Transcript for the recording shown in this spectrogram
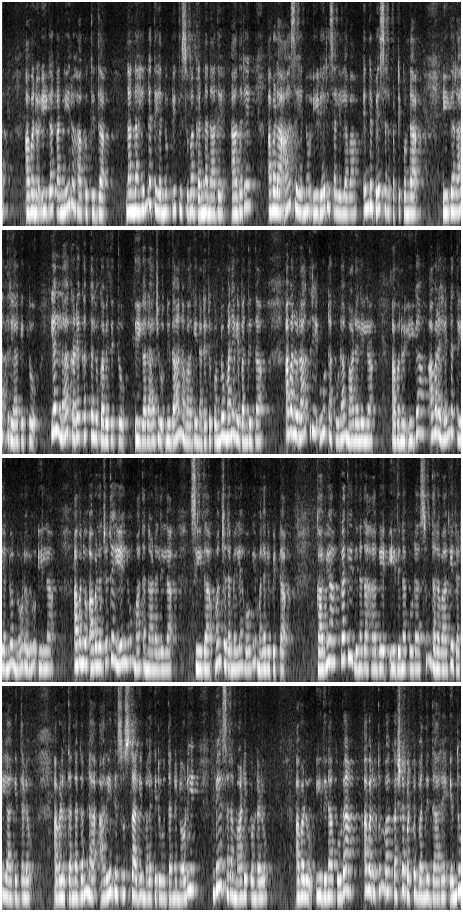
ಅವನು ಈಗ ಕಣ್ಣೀರು ಹಾಕುತ್ತಿದ್ದ. ನನ್ನ ಹೆಂಡತಿಯನ್ನು ಪ್ರೀತಿಸುವ ಗಂಡನಾದೆ, ಆದರೆ ಅವಳ ಆಸೆಯನ್ನು ಈಡೇರಿಸಲಿಲ್ಲವಾ ಎಂದು ಬೇಸರಪಟ್ಟಿಕೊಂಡ. ಈಗ ರಾತ್ರಿಯಾಗಿತ್ತು. ಎಲ್ಲ ಕಡೆ ಕತ್ತಲು ಕವಿದಿತ್ತು. ಈಗ ರಾಜು ನಿಧಾನವಾಗಿ ನಡೆದುಕೊಂಡು ಮನೆಗೆ ಬಂದಿದ್ದ. ಅವನು ರಾತ್ರಿ ಊಟ ಕೂಡ ಮಾಡಲಿಲ್ಲ. ಅವನು ಈಗ ಅವರ ಹೆಂಡತಿಯನ್ನು ನೋಡಲು ಇಲ್ಲ. ಅವನು ಅವಳ ಜೊತೆ ಏನೂ ಮಾತನಾಡಲಿಲ್ಲ. ಸೀದಾ ಮಂಚದ ಮೇಲೆ ಹೋಗಿ ಮಲಗಿಬಿಟ್ಟ. ಕಾವ್ಯ ಪ್ರತಿ ದಿನದ ಹಾಗೆ ಈ ದಿನ ಕೂಡ ಸುಂದರವಾಗಿ ರೆಡಿಯಾಗಿದ್ದಳು. ಅವಳು ತನ್ನ ಗಂಡ ಆ ರೀತಿ ಸುಸ್ತಾಗಿ ಮಲಗಿರುವುದನ್ನು ನೋಡಿ ಬೇಸರ ಮಾಡಿಕೊಂಡಳು. ಅವಳು ಈ ದಿನ ಕೂಡ ಅವರು ತುಂಬಾ ಕಷ್ಟಪಟ್ಟು ಬಂದಿದ್ದಾರೆ ಎಂದು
